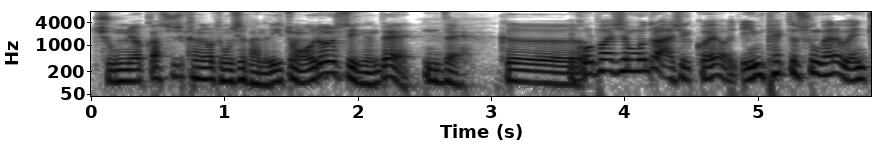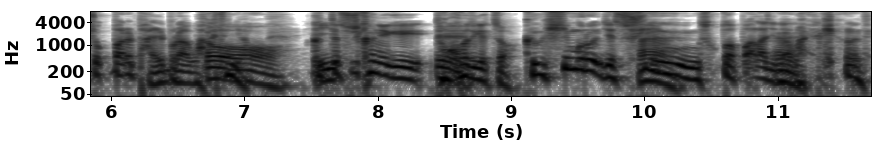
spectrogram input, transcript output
중력과 수직항력을 동시에 받는데 이게 좀 어려울 수 있는데 네. 그 골프 하시는 분들 아실 거예요. 임팩트 순간에 왼쪽 발을 밟으라고 하거든요. 어, 그때 이- 수직항력이 더 네. 커지겠죠. 그 힘으로 이제 스윙 네. 속도가 빨라진다 네. 막 이렇게 하는데.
